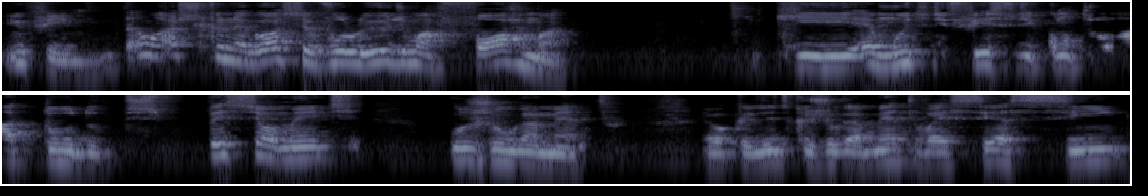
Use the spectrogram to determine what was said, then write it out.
Enfim, então acho que o negócio evoluiu de uma forma que é muito difícil de controlar tudo, especialmente o julgamento. Eu acredito que o julgamento vai ser assim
